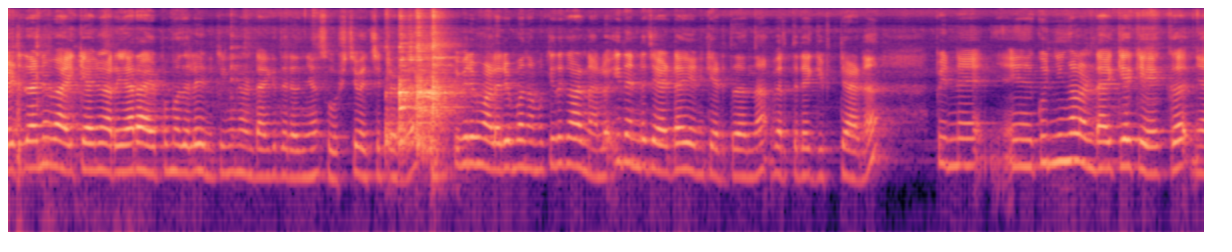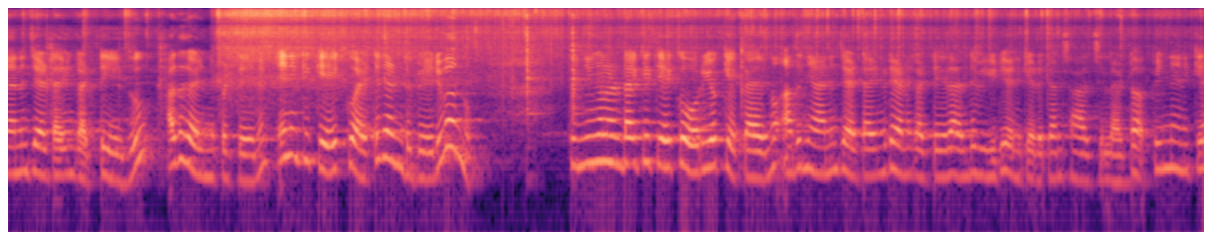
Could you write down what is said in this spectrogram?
എഴുതാനും വായിക്കാനും അറിയാറായപ്പോൾ മുതൽ എനിക്കിങ്ങനെ ഉണ്ടാക്കി തരുന്നത് ഞാൻ സൂക്ഷിച്ചു വെച്ചിട്ടുണ്ട്. ഇവരും വളരുമ്പോൾ നമുക്കിത് കാണാമല്ലോ. ഇതെന്റെ ചേട്ടായി എനിക്ക് എടുത്തു തന്ന ബർത്ത്ഡേ ഗിഫ്റ്റാണ്. പിന്നെ കുഞ്ഞുങ്ങളുണ്ടാക്കിയ കേക്ക് ഞാനും ചേട്ടായും കട്ട് ചെയ്തു. അത് കഴിഞ്ഞപ്പോഴത്തേനും എനിക്ക് കേക്കുമായിട്ട് രണ്ട് പേര് വന്നു. കുഞ്ഞുങ്ങളുണ്ടാക്കിയ കേക്ക് ഓറിയോ കേക്കായിരുന്നു. അത് ഞാനും ചേട്ടായും കൂടിയാണ് കട്ട് ചെയ്തത്. അതിന്റെ വീഡിയോ എനിക്ക് എടുക്കാൻ സാധിച്ചില്ല കേട്ടോ. പിന്നെ എനിക്ക്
